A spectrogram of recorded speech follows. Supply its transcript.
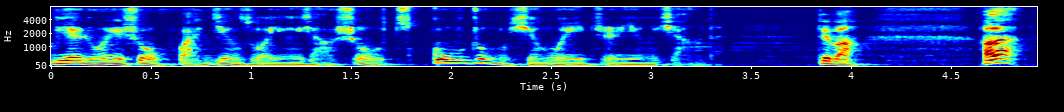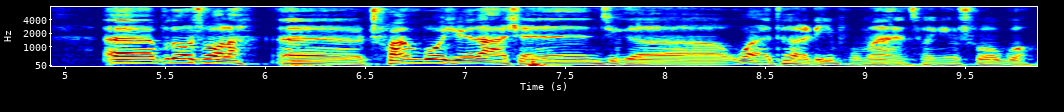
别容易受环境所影响，受公众行为之影响的，对吧？好了。呃，不多说了。呃，传播学大神这个沃尔特·里普曼曾经说过，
